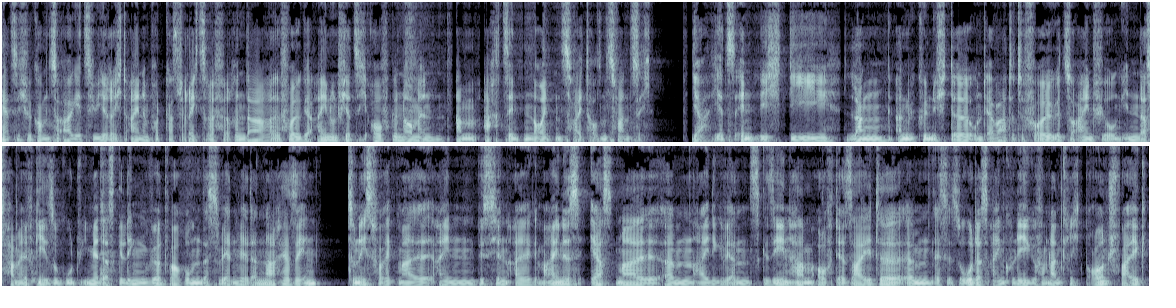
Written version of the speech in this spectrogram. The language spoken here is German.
Herzlich willkommen zur AG Zivilrecht, einem Podcast für Rechtsreferendare, Folge 41 aufgenommen am 18.09.2020. Ja, jetzt endlich die lang angekündigte und erwartete Folge zur Einführung in das FAMFG, so gut wie mir das gelingen wird. Warum, das werden wir dann nachher sehen. Zunächst vorweg mal ein bisschen Allgemeines. Erstmal, ähm, einige werden es gesehen haben auf der Seite. Ähm, es ist so, dass ein Kollege vom Landgericht Braunschweig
